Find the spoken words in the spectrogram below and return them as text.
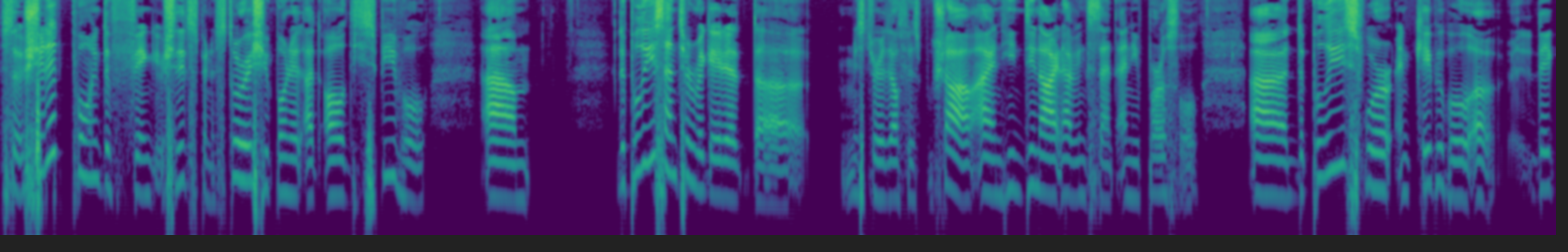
So she did point the finger, she did spin a story, she pointed at all these people. Um, the police interrogated uh, Mr. Delphis Bouchard, and he denied having sent any parcel. Uh, the police were incapable of they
